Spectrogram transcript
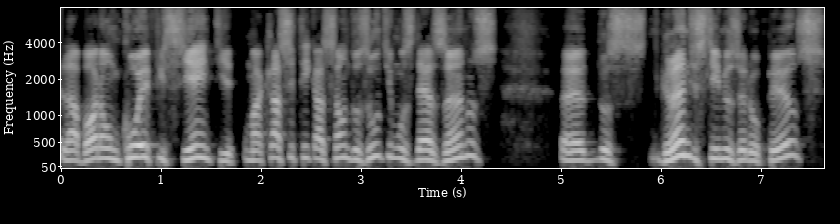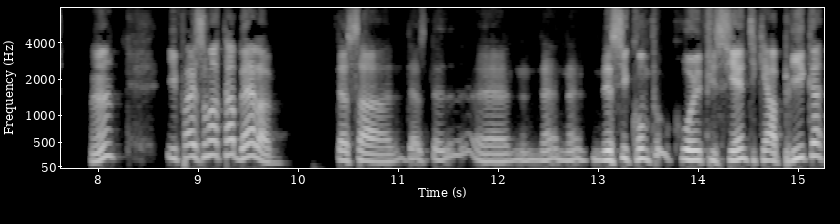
elabora um coeficiente, uma classificação dos últimos 10 anos eh, dos grandes times europeus, né? e faz uma tabela dessa, dessa é, nesse coeficiente que aplica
